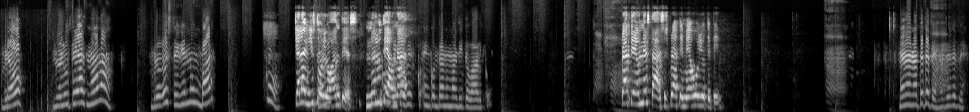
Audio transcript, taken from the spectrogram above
Bro, no looteas nada. Bro, estoy viendo un barco. Ya la he visto yo antes. No he looteado ¿Cómo que nada. encontrar un maldito barco? Espérate, ¿dónde estás? Espérate, me hago yo TP. No, no, no te tepe, no te tepe.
